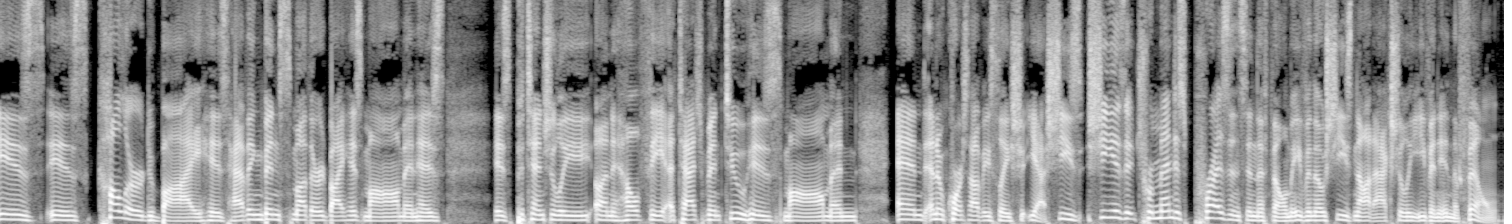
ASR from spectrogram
is is colored by his having been smothered by his mom and his his potentially unhealthy attachment to his mom and and and of course obviously she, yeah she's she is a tremendous presence in the film even though she's not actually even in the film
